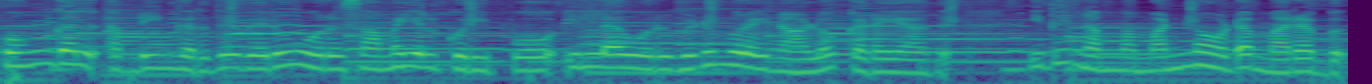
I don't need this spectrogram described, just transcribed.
பொங்கல் அப்படிங்கிறது வெறும் ஒரு சமையல் குறிப்போ இல்லை ஒரு விடுமுறை நாளோ கிடையாது. இது நம்ம மண்ணோட மரபு.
